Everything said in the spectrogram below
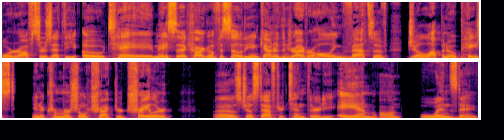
Border officers at the Otay Mesa cargo facility encountered the driver hauling vats of jalapeno paste in a commercial tractor trailer. Uh, it was just after 10:30 a.m. on Wednesday.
